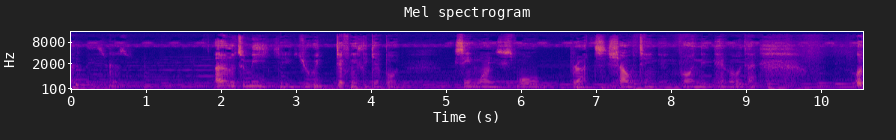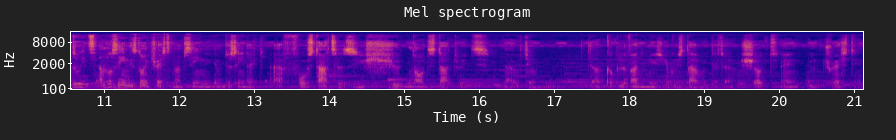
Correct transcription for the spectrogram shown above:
animes because I don't know. To me, you would definitely get bored seeing one small brat shouting and running and all that. Although it's, I'm not saying it's not interesting. I'm saying I'm just saying like uh, for starters, you should not start with Naruto. There are a couple of animes you could start with that are short and interesting.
